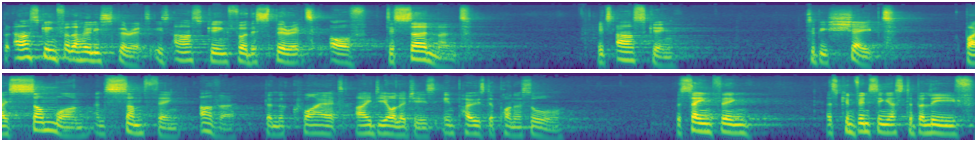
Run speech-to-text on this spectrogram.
But asking for the Holy Spirit is asking for the spirit of discernment. It's asking to be shaped by someone and something other than the quiet ideologies imposed upon us all. The same thing as convincing us to believe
